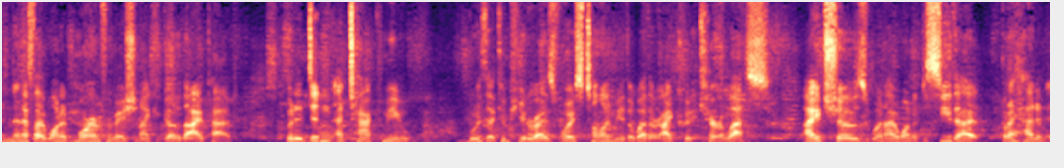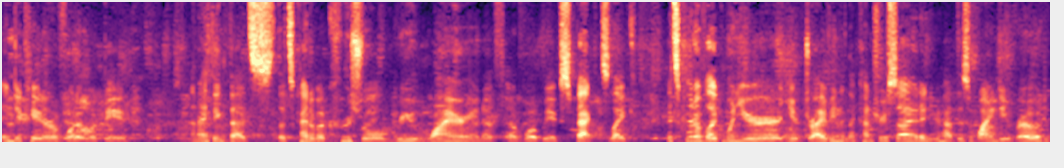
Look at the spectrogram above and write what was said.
And then if I wanted more information, I could go to the iPad. But it didn't attack me with a computerized voice telling me the weather. I could care less. I chose when I wanted to see that, but I had an indicator of what it would be. And I think that's that's kind of a crucial rewiring of, of what we expect. Like it's kind of like when you're you're driving in the countryside and you have this windy road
